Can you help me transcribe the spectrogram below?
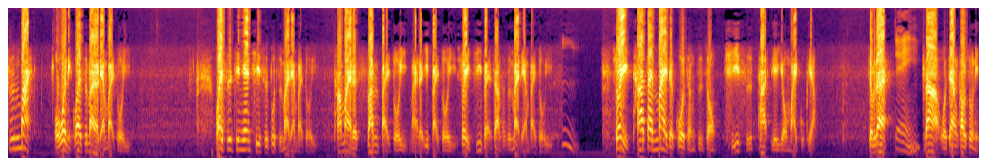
资卖，我问你，外资卖了两百多亿，外资今天其实不止卖两百多亿，他卖了三百多亿，买了一百多亿，所以基本上他是卖两百多亿。嗯，所以他在卖的过程之中，其实他也有买股票，对不对？对，那我这样告诉你，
